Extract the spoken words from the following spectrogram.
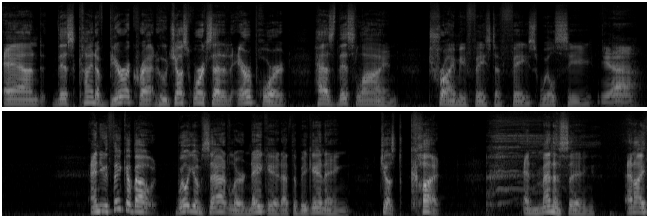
and this kind of bureaucrat who just works at an airport has this line try me face to face we'll see Yeah. and you think about William Sadler naked at the beginning, just cut and menacing. And I,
